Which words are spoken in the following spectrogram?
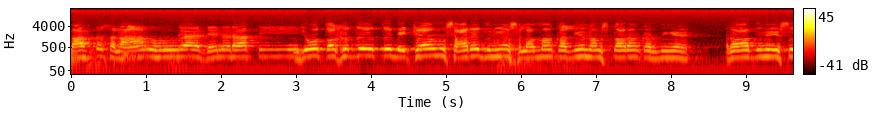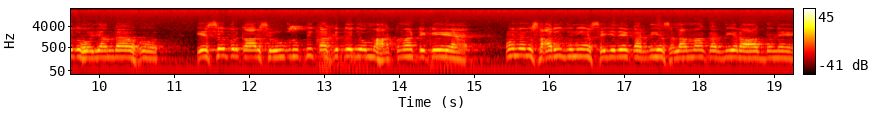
ਤਖਤ ਸਲਾਮ ਹੋਵੇ ਦਿਨ ਰਾਤੀ। ਜੋ ਤਖਤ ਦੇ ਉੱਤੇ ਬੈਠਾ ਉਹਨੂੰ ਸਾਰੇ ਦੁਨੀਆ ਸਲਾਮਾਂ ਕਰਦੀਆਂ ਨਮਸਕਾਰਾਂ ਕਰਦੀਆਂ ਰਾਤ ਦਿਨ ਇਸਤ ਹੋ ਜਾਂਦਾ ਉਹ। ਇਸੇ ਪ੍ਰਕਾਰ ਸਰੂਪ ਰੂਪੀ ਤਖਤ ਤੇ ਜੋ ਮਹਾਤਮਾ ਟਿਕੇ ਹੈ ਉਹਨਾਂ ਨੂੰ ਸਾਰੀ ਦੁਨੀਆ ਸਜਦੇ ਕਰਦੀ ਹੈ ਸਲਾਮਾਂ ਕਰਦੀ ਹੈ ਰਾਤ ਦਿਨੇ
